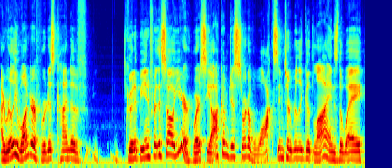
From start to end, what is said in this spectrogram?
I really wonder if we're just kind of going to be in for this all year, where Siakam just sort of walks into really good lines the way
